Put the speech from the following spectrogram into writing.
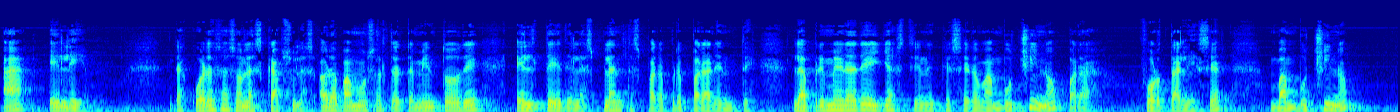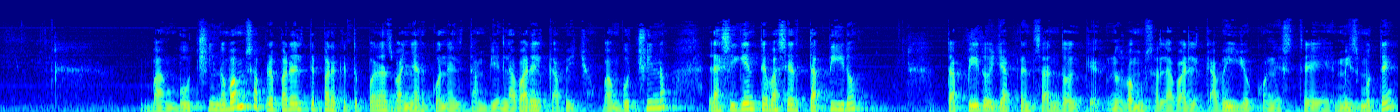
AL. ¿De acuerdo? Esas son las cápsulas. Ahora vamos al tratamiento de el té, de las plantas para preparar en té. La primera de ellas tiene que ser bambuchino para fortalecer bambuchino. Bambuchino. Vamos a preparar el té para que te puedas bañar con él también, lavar el cabello. Bambuchino. La siguiente va a ser tapiro. Tapiro ya pensando en que nos vamos a lavar el cabello con este mismo té.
